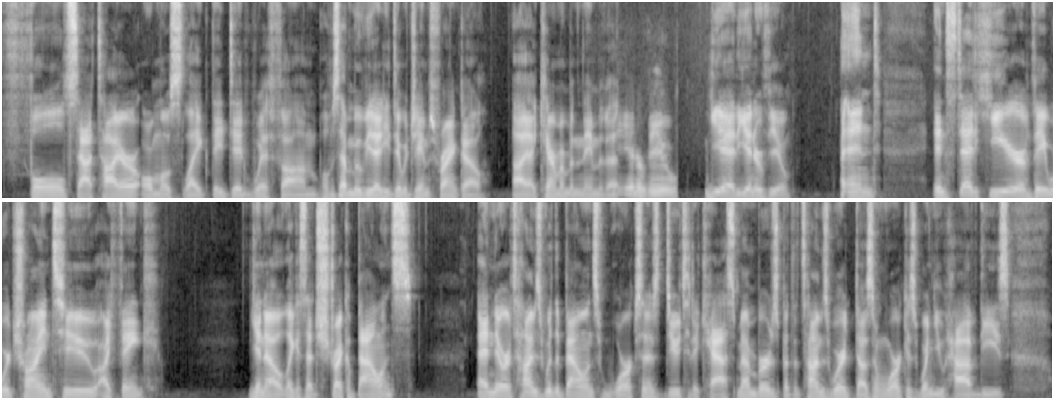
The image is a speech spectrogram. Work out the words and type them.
full satire, almost like they did with um, what was that movie that he did with James Franco? I, I can't remember the name of it. The interview. Yeah, the interview, and instead here they were trying to, I think, you know, like I said, strike a balance and there are times where the balance works and it's due to the cast members, but the times where it doesn't work is when you have these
